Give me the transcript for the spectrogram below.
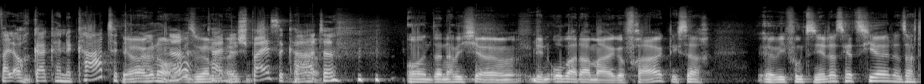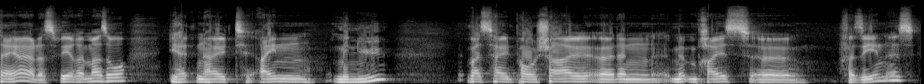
weil auch gar keine Karte kam, ja, genau. Ne? Also keine halt, Speisekarte. Ja. Und dann habe ich äh, den Ober da mal gefragt. Ich sage, wie funktioniert das jetzt hier? Dann sagt er, ja, das wäre immer so. Die hätten halt ein Menü, was halt pauschal äh, dann mit dem Preis äh, versehen ist.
